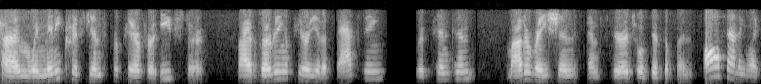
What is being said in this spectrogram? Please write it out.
time when many Christians prepare for Easter by observing a period of fasting, repentance, moderation, and spiritual discipline. All sounding like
